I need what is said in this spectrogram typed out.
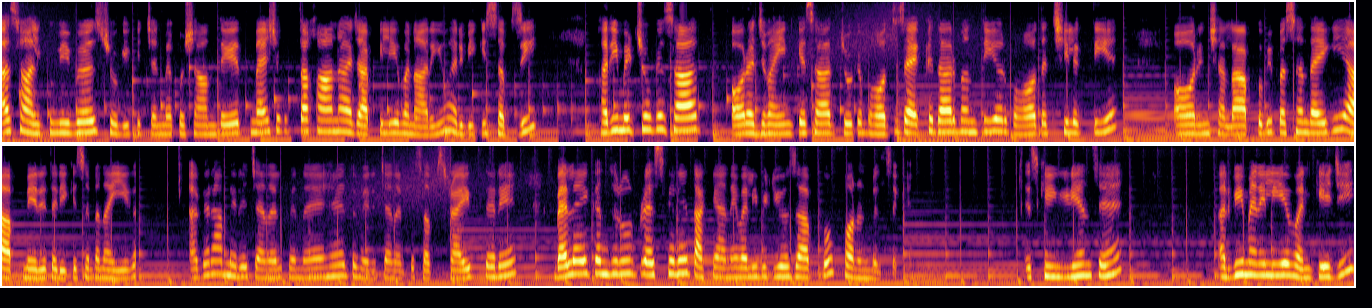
असलम वीवर्स शोगी किचन में खुश आमदेद, मैं शगुफ्ता खान आज आपके लिए बना रही हूँ अरवी की सब्ज़ी। हरी मिर्चों के साथ और अजवाइन के साथ, जो कि बहुत ही जायकेदार बनती है और बहुत अच्छी लगती है। और इन आपको भी पसंद आएगी, आप मेरे तरीके से बनाइएगा। अगर आप मेरे चैनल पर नए हैं तो मेरे चैनल को सब्सक्राइब करें, बेल आइकन ज़रूर प्रेस करें, ताकि आने वाली वीडियोज़ आपको फ़ौर मिल सकें। इसके इंग्रेडिएंट्स हैं। अरबी मैंने लिए वन के जी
